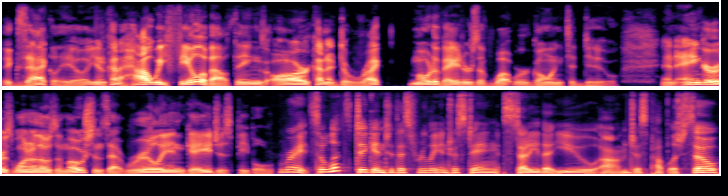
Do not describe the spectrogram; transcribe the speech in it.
Exactly. Uh, you know, kind of how we feel about things are kind of direct motivators of what we're going to do. And anger is one of those emotions that really engages people. Right. So let's dig into this really interesting study that you um, just published. So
